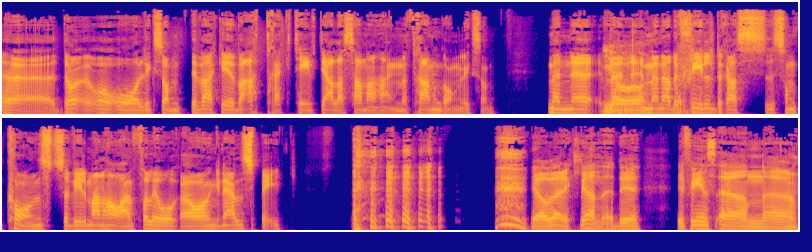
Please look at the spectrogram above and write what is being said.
eh, då, och, och liksom, det verkar ju vara attraktivt i alla sammanhang med framgång. Liksom. Men, eh, Ja, men, men när det skildras som konst så vill man ha en förlorare och en gnällspik. ja, verkligen. Det, det finns en, eh,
